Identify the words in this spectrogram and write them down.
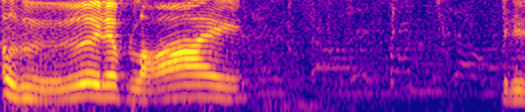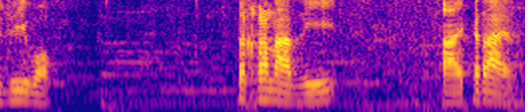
เออเรียบร้อย PDC บอก ถ้าขนาดนี้ ตายก็ได้นะ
